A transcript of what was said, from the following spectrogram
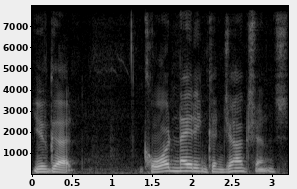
You've got coordinating conjunctions.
